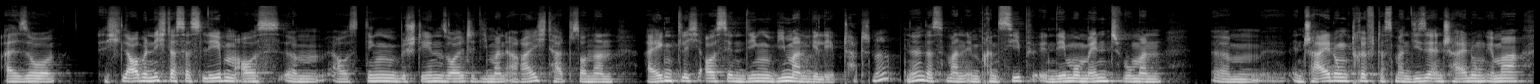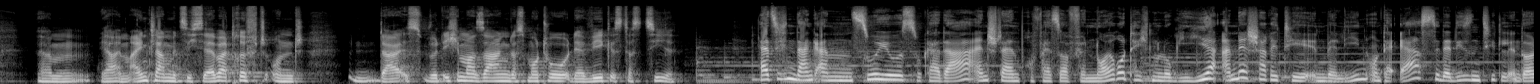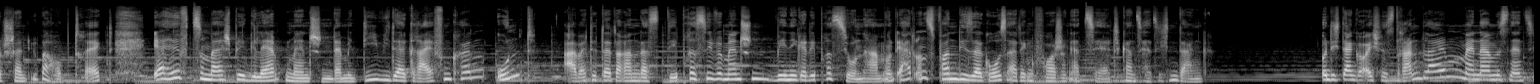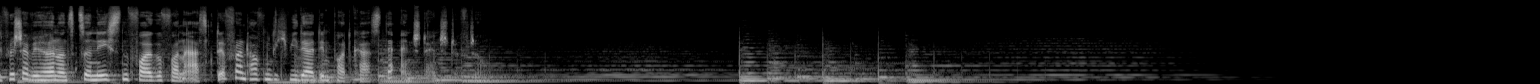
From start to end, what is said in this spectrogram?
Also ich glaube nicht, dass das Leben aus, ähm, aus Dingen bestehen sollte, die man erreicht hat, sondern eigentlich aus den Dingen, wie man gelebt hat. Ne? Ne? Dass man im Prinzip in dem Moment, wo man ähm, Entscheidungen trifft, dass man diese Entscheidungen immer ähm, ja, im Einklang mit sich selber trifft. Und da würde ich immer sagen, das Motto, der Weg ist das Ziel. Herzlichen Dank an Suyu Sukada, Einstein-Professor für Neurotechnologie hier an der Charité in Berlin und der erste, der diesen Titel in Deutschland überhaupt trägt. Er hilft zum Beispiel gelähmten Menschen, damit die wieder greifen können und arbeitet daran, dass depressive Menschen weniger Depressionen haben. Und er hat uns von dieser großartigen Forschung erzählt. Ganz herzlichen Dank. Und ich danke euch fürs Dranbleiben. Mein Name ist Nancy Fischer. Wir hören uns zur nächsten Folge von Ask Different, hoffentlich wieder dem Podcast der Einstein Stiftung.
